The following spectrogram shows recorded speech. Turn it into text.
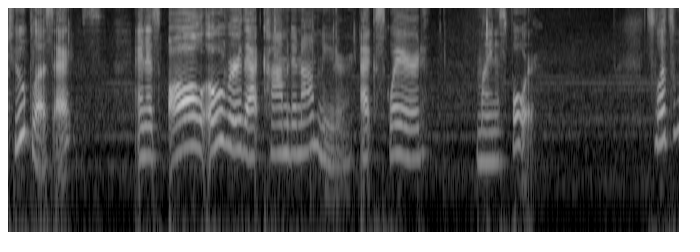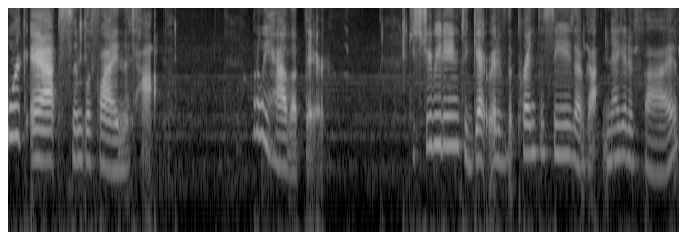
2 plus x, and it's all over that common denominator, x squared minus 4. So let's work at simplifying the top. What do we have up there? Distributing to get rid of the parentheses, I've got negative 5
